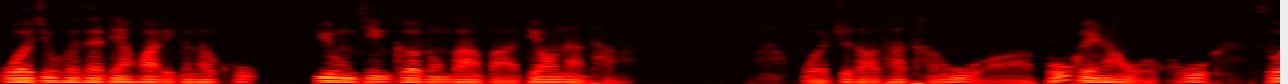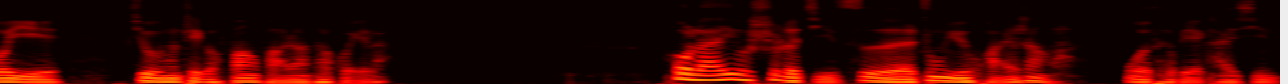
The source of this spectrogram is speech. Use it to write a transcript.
我就会在电话里跟他哭，用尽各种办法刁难他。我知道他疼我，不会让我哭，所以就用这个方法让他回来。后来又试了几次，终于怀上了，我特别开心，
